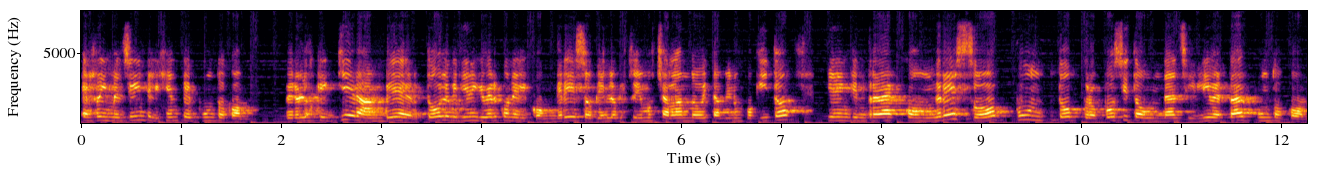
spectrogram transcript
es reinvencioninteligente.com pero los que quieran ver todo lo que tiene que ver con el Congreso, que es lo que estuvimos charlando hoy también un poquito, tienen que entrar a congreso.propósitoabundancialibertad.com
